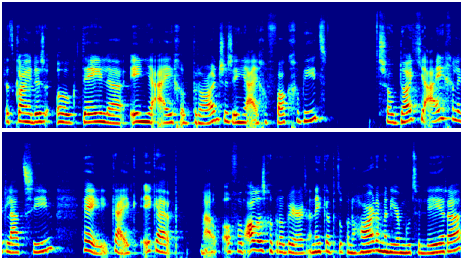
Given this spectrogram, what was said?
Dat kan je dus ook delen in je eigen branche, dus in je eigen vakgebied. Zodat je eigenlijk laat zien: hey, kijk, ik heb nou, al van alles geprobeerd en ik heb het op een harde manier moeten leren.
